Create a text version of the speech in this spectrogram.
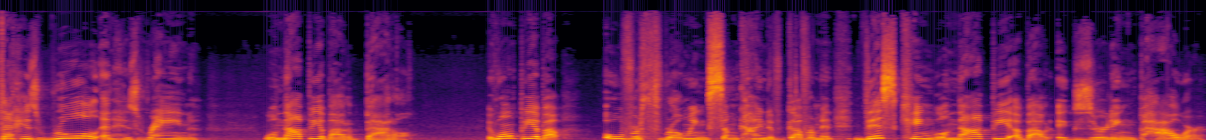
That his rule and his reign will not be about a battle, it won't be about overthrowing some kind of government. This king will not be about exerting power.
